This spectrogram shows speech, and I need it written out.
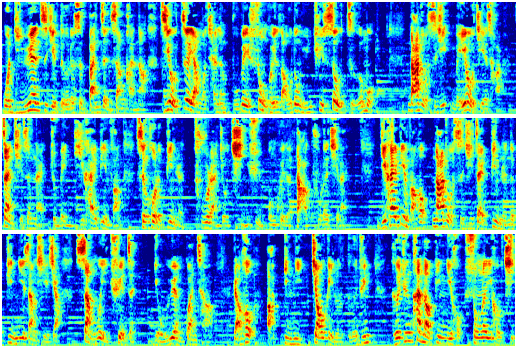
我宁愿自己得的是斑疹伤寒呐，只有这样我才能不被送回劳动营去受折磨。”拉佐斯基没有接茬，站起身来准备离开病房，身后的病人突然就情绪崩溃的大哭了起来。离开病房后，拉佐斯基在病人的病历上写下“尚未确诊，留院观察”，然后把病历交给了德军。德军看到病历后松了一口气，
